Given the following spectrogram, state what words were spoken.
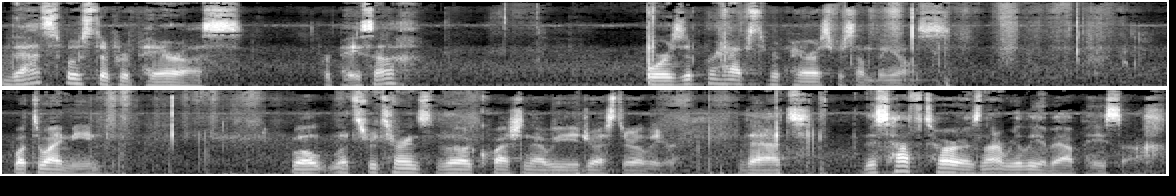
that supposed to prepare us for Pesach? Or is it perhaps to prepare us for something else? What do I mean? Well, let's return to the question that we addressed earlier that this Haftarah is not really about Pesach.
